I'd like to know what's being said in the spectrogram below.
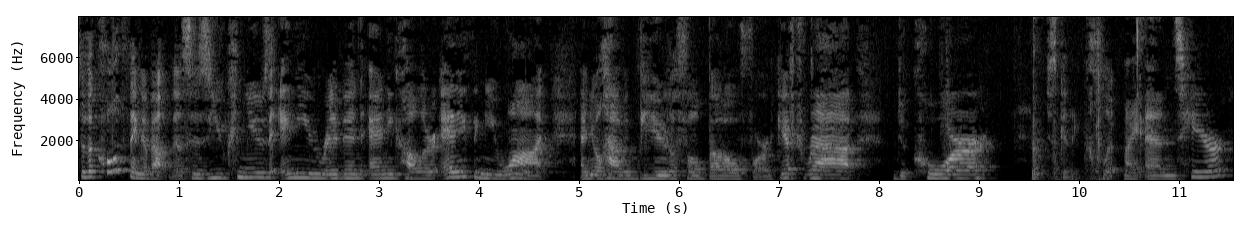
So the cool thing about this is you can use any ribbon, any color, anything you want, and you'll have a beautiful bow for gift wrap, decor. I'm just gonna clip my ends here.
